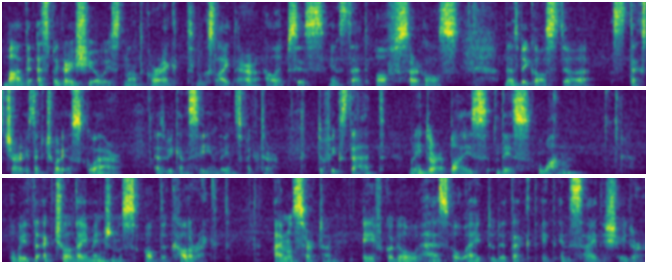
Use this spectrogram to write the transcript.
but the aspect ratio is not correct. Looks like there are ellipses instead of circles. That's because the texture is actually a square, as we can see in the inspector. To fix that, we need to replace this 1 with the actual dimensions of the color rect. I'm not certain if Godot has a way to detect it inside the shader,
